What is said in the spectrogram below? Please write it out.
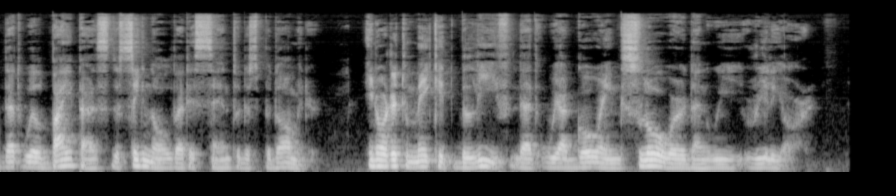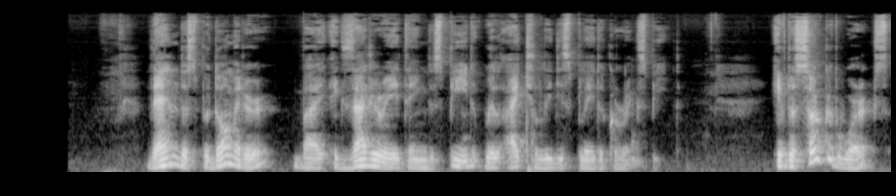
that will bypass the signal that is sent to the speedometer in order to make it believe that we are going slower than we really are. Then the speedometer, by exaggerating the speed, will actually display the correct speed. If the circuit works,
